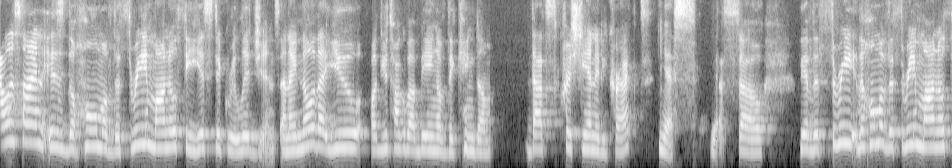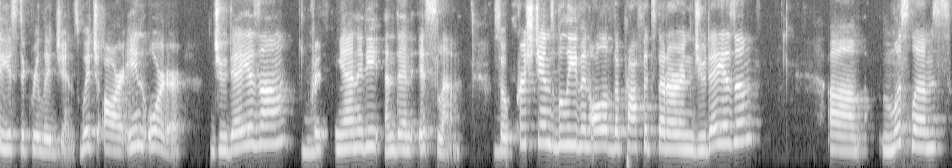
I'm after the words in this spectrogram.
Palestine is the home of the three monotheistic religions. And I know that you you talk about being of the kingdom. That's Christianity, correct? Yes. Yes. So we have the three, the home of the three monotheistic religions, which are in order Judaism, mm-hmm. Christianity, and then Islam. So mm-hmm. Christians believe in all of the prophets that are in Judaism. Um, Muslims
